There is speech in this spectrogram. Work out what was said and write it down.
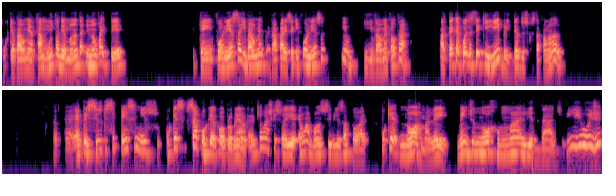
porque vai aumentar muito a demanda e não vai ter quem forneça e vai aumentar, vai aparecer quem forneça e, e vai aumentar o tráfego. Até que a coisa se equilibre dentro disso que você está falando, é, é preciso que se pense nisso. Porque, sabe por quê? Qual é o problema, cara? Que eu acho que isso aí é um avanço civilizatório. Porque norma, lei, vem de normalidade. E hoje,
